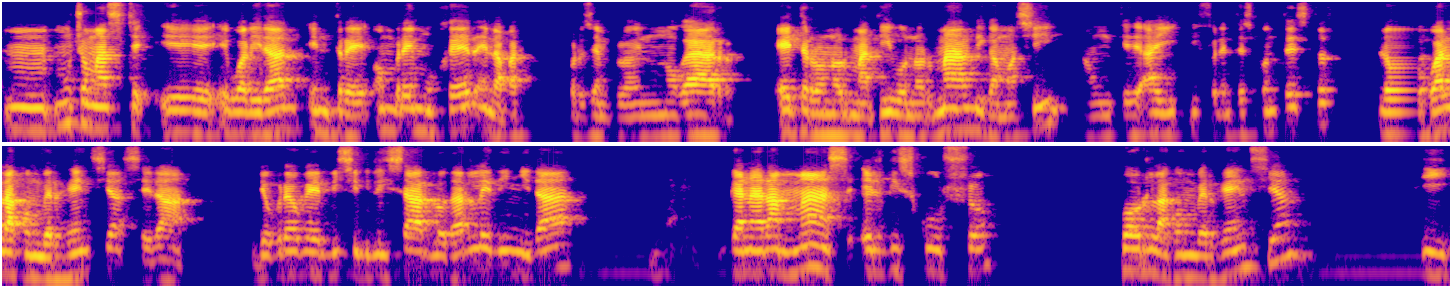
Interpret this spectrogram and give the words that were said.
mm, mucho más eh, igualdad entre hombre y mujer en la por ejemplo, en un hogar heteronormativo normal, digamos así, aunque hay diferentes contextos, lo cual la convergencia se da. Yo creo que visibilizarlo, darle dignidad, ganará más el discurso por la convergencia y,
